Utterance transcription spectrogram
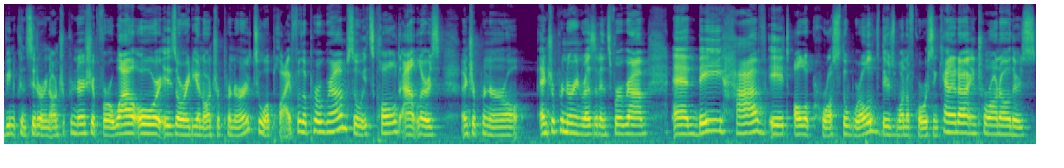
been considering entrepreneurship for a while or is already an entrepreneur to apply for the program. So it's called Antler's Entrepreneurial Entrepreneur in Residence Program, and they have it all across the world. There's one, of course, in Canada, in Toronto. There's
